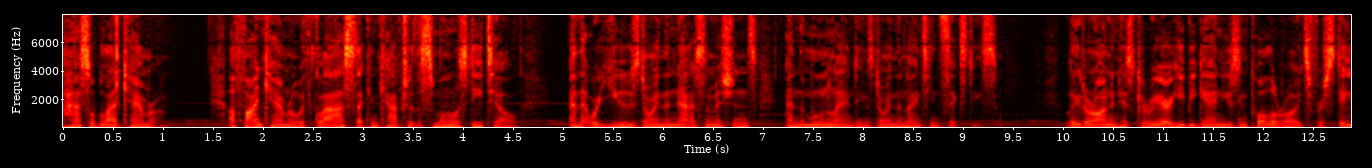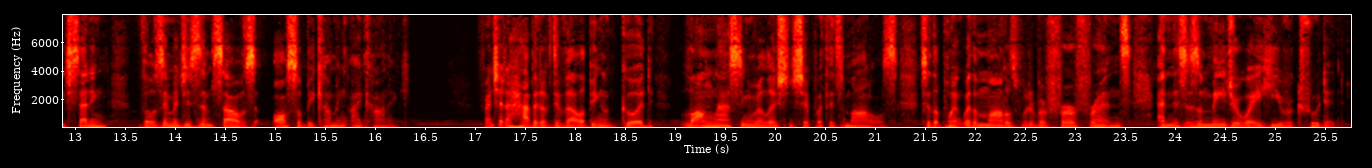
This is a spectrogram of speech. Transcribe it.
A Hasselblad camera. A fine camera with glass that can capture the smallest detail and that were used during the NASA missions and the moon landings during the 1960s. Later on in his career, he began using Polaroids for stage setting, those images themselves also becoming iconic. French had a habit of developing a good, long lasting relationship with his models, to the point where the models would refer friends, and this is a major way he recruited.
